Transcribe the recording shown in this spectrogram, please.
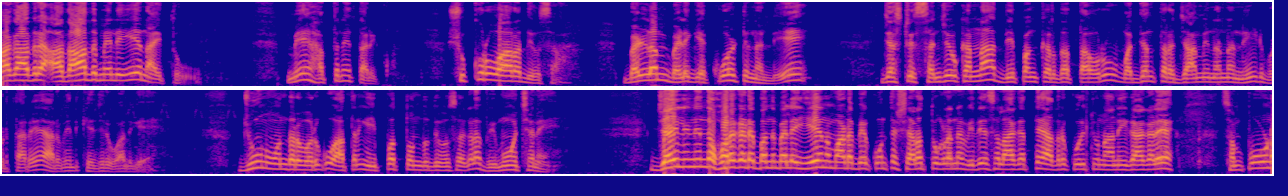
ಹಾಗಾದರೆ ಅದಾದ ಮೇಲೆ ಏನಾಯಿತು? ಮೇ ಹತ್ತನೇ ತಾರೀಕು, ಶುಕ್ರವಾರ ದಿವಸ ಬೆಳ್ಳಂ ಬೆಳಗ್ಗೆ ಕೋರ್ಟಿನಲ್ಲಿ ಜಸ್ಟಿಸ್ ಸಂಜೀವ್ ಖನ್ನಾ, ದೀಪಂಕರ್ ದತ್ತ ಅವರು ಮಧ್ಯಂತರ ಜಾಮೀನನ್ನು ನೀಡಿಬಿಡ್ತಾರೆ ಅರವಿಂದ್ ಕೇಜ್ರಿವಾಲ್ಗೆ. ಜೂನ್ ಒಂದರವರೆಗೂ ಆತನಿಗೆ ಇಪ್ಪತ್ತೊಂದು ದಿವಸಗಳ ವಿಮೋಚನೆ. ಜೈಲಿನಿಂದ ಹೊರಗಡೆ ಬಂದ ಮೇಲೆ ಏನು ಮಾಡಬೇಕು ಅಂತ ಷರತ್ತುಗಳನ್ನು ವಿಧಿಸಲಾಗತ್ತೆ. ಅದರ ಕುರಿತು ನಾನು ಈಗಾಗಲೇ ಸಂಪೂರ್ಣ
